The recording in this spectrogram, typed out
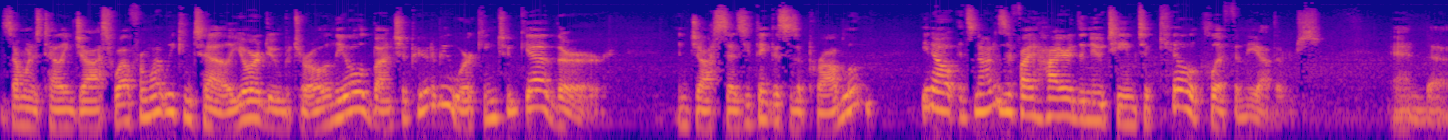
someone is telling Jost, well, from what we can tell, your Doom Patrol and the old bunch appear to be working together. And Jost says, You think this is a problem? You know, it's not as if I hired the new team to kill Cliff and the others. And uh,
